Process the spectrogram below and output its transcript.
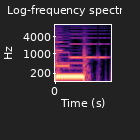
you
